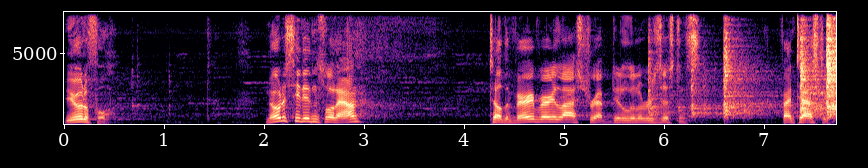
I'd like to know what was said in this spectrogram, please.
Beautiful. Notice he didn't slow down until the very, very last rep, did a little resistance. Fantastic.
